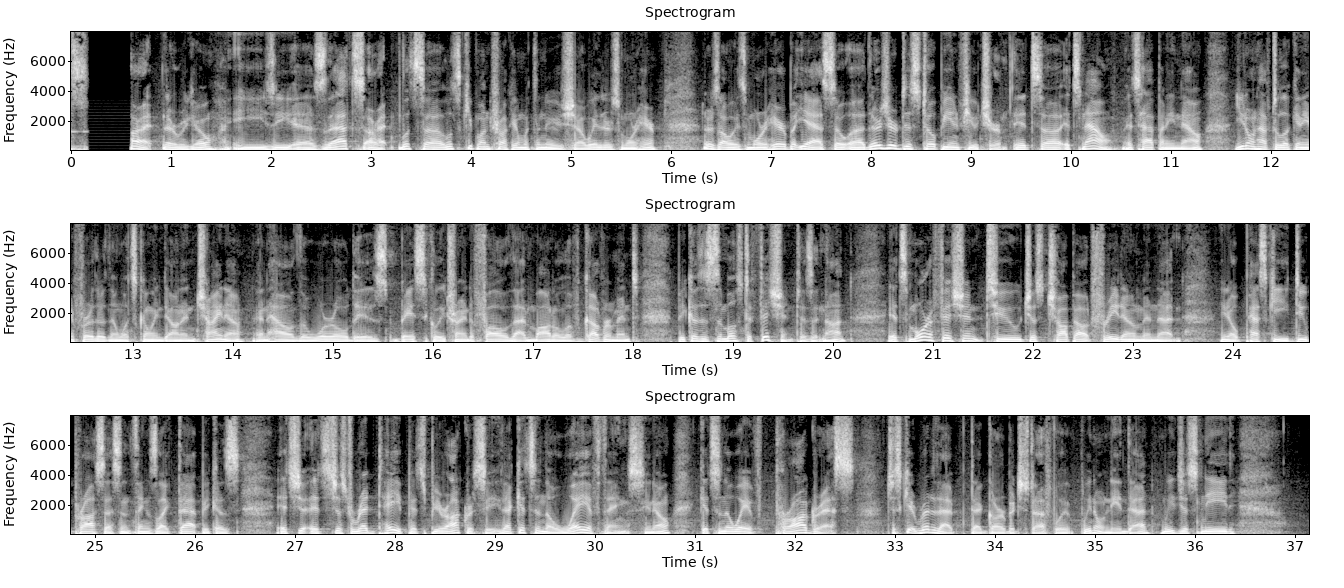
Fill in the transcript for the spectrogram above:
us. All right, there we go. Easy as that. All right, let's uh, let's keep on trucking with the news, shall we? There's more here. There's always more here, but yeah. So uh, there's your dystopian future. It's uh, it's now. It's happening now. You don't have to look any further than what's going down in China and how the world is basically trying to follow that model of government because it's the most efficient, is it not? It's more efficient to just chop out freedom and that you know pesky due process and things like that because it's it's just red tape. It's bureaucracy that gets in the way of things you know, gets in the way of progress. Just get rid of that that garbage stuff. We we don't need that. We just need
